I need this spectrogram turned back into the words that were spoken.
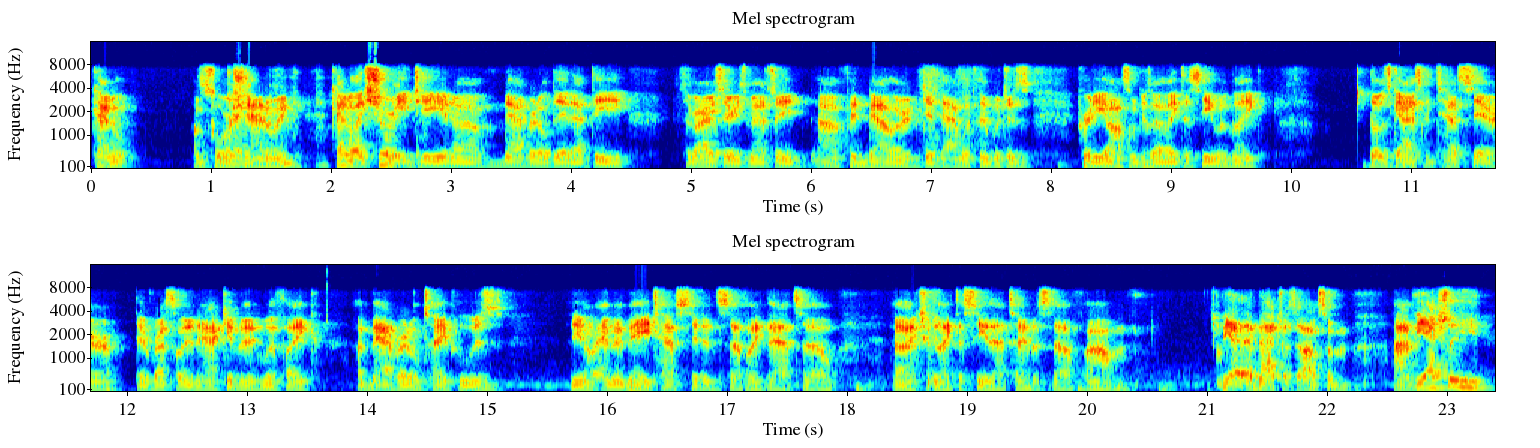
kind of. I'm foreshadowing, kind of like Shorty G and uh, Matt Riddle did at the Survivor Series match. They uh, Finn Balor did that with him, which is pretty awesome because I like to see when like those guys can test their their wrestling acumen with like a Matt Riddle type who is you know MMA tested and stuff like that. So I actually like to see that type of stuff. Um, yeah, that match was awesome. Uh, he actually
